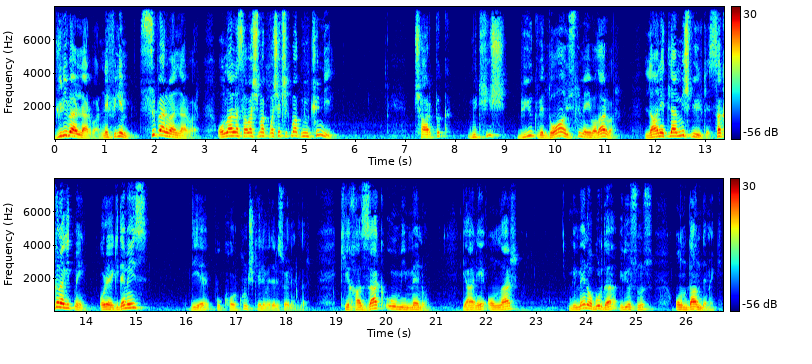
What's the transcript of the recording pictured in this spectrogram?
Gülliverler var. Nefilim, süpermenler var. Onlarla savaşmak, başa çıkmak mümkün değil. Çarpık, müthiş, büyük ve doğaüstü meyveler var. Lanetlenmiş bir ülke. Sakın ha gitmeyin. Oraya gidemeyiz diye bu korkunç kelimeleri söylediler. Ki hazak u mimeno. Yani onlar mimeno burada biliyorsunuz ondan demek.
